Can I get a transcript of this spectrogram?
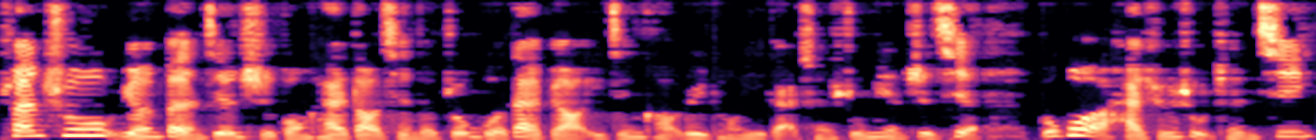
传出原本坚持公开道歉的中国代表，已经考虑同意改成书面致歉。不过海巡署澄清，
